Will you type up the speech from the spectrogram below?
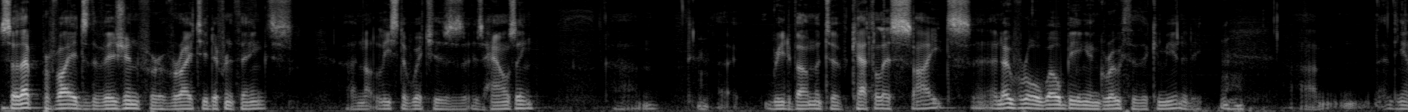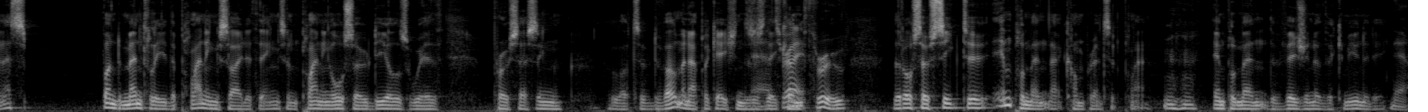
So that provides the vision for a variety of different things, uh, not least of which is, is housing, um, uh, redevelopment of catalyst sites, and overall well-being and growth of the community. Mm-hmm. Um, and again, that's fundamentally the planning side of things, and planning also deals with processing lots of development applications as they come right. through that also seek to implement that comprehensive plan, Mm-hmm. implement the vision of the community. Yeah.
